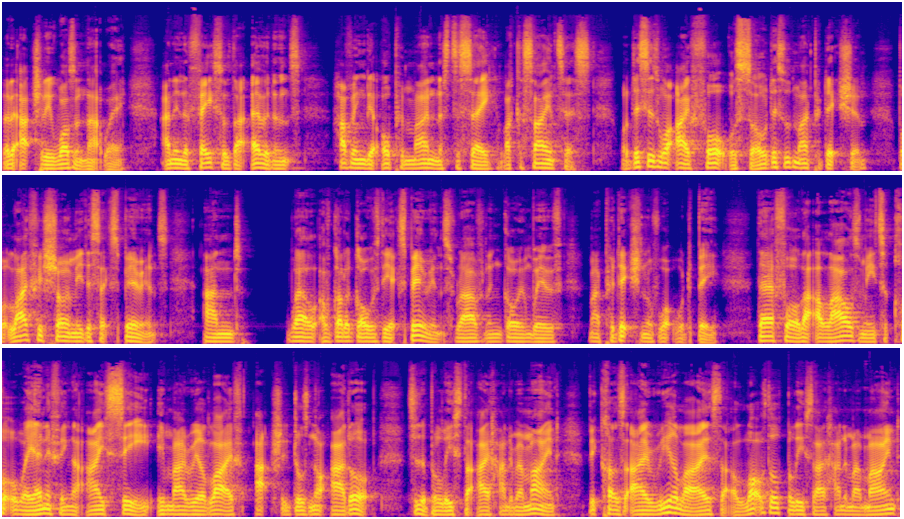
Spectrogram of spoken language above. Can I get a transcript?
that it actually wasn't that way. And in the face of that evidence, having the open mindedness to say, like a scientist, well, this is what I thought was so. This was my prediction, but life is showing me this experience. And well, I've got to go with the experience rather than going with my prediction of what would be. Therefore, that allows me to cut away anything that I see in my real life actually does not add up to the beliefs that I had in my mind because I realize that a lot of those beliefs I had in my mind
